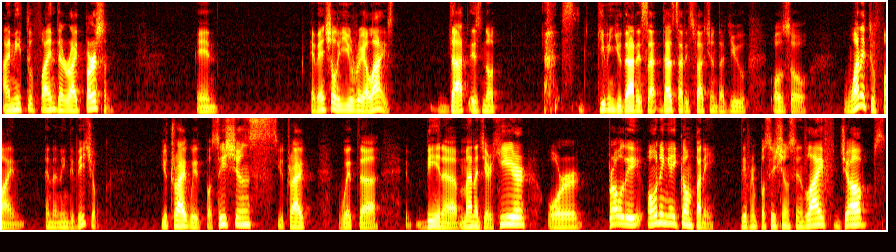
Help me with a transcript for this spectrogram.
I need to find the right person. And eventually you realize that is not giving you that, that satisfaction that you also wanted to find in an individual. You try with positions, you try with uh, being a manager here, or probably owning a company, different positions in life, jobs,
